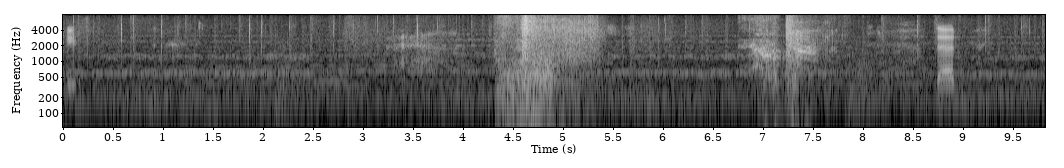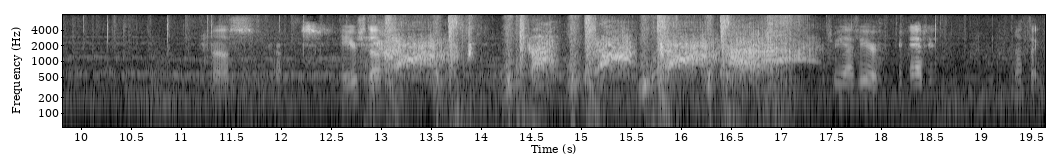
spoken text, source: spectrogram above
Beautiful. Dead. Mouse. Hey, your stuff. What do we have here? Nothing.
